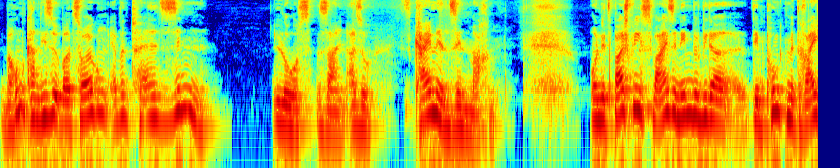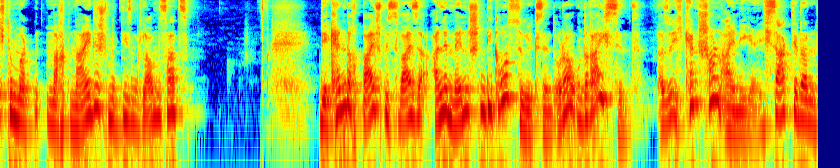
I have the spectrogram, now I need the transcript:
Warum kann diese Überzeugung eventuell sinnlos sein, also keinen Sinn machen? Und jetzt beispielsweise nehmen wir wieder den Punkt mit Reichtum macht neidisch mit diesem Glaubenssatz. Wir kennen doch beispielsweise alle Menschen, die großzügig sind, oder? Und reich sind. Also ich kenne schon einige. Ich sag dir dann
